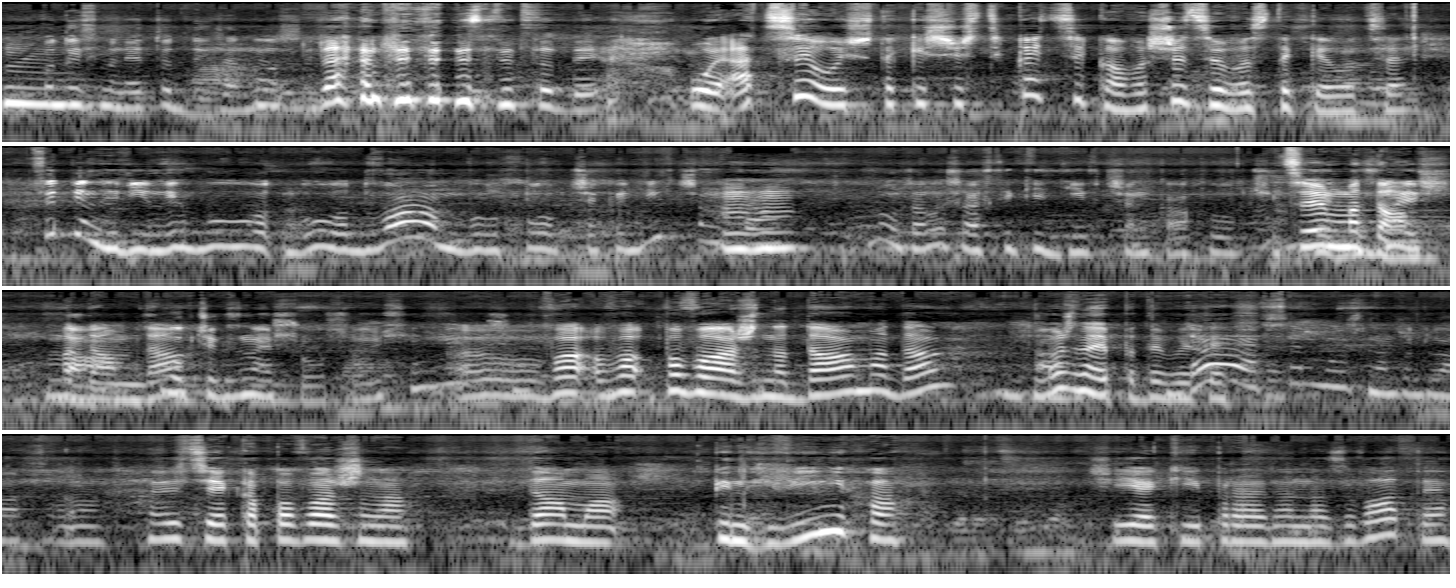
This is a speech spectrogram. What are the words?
Кудись мене туди заносить. Да, десь не туди. Ой, а це ось таке щось таке цікаве. Що це у вас таке? Оце? Це пінгвін, їх було, було два, був хлопчик і дівчинка. Мгм. Ну, залишилась тільки дівчинка, хлопчик. Це Ну, мадам. знаєш, Мадам, да? Хлопчик знайшов свою сім'ю. Е, ва- ва- поважна дама, да? Да. Можна я Так, да, все можна, будь ласка. Дивіться, яка поважна дама пінгвініха, чи як її правильно назвати.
